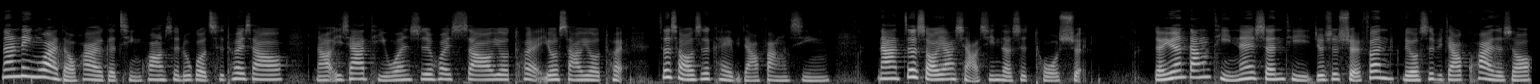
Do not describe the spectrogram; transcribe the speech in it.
那另外的话，有一个情况是，如果吃退烧，然后一下体温是会烧又退，又烧又退，这时候是可以比较放心。那这时候要小心的是脱水。对，因为当体内身体就是水分流失比较快的时候，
